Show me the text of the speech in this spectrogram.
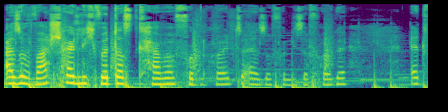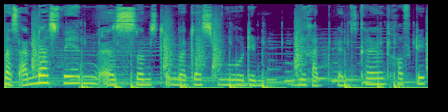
Also wahrscheinlich wird das Cover von heute, also von dieser Folge, etwas anders werden als sonst immer das, wo dem Mirat Adventskalender draufsteht.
